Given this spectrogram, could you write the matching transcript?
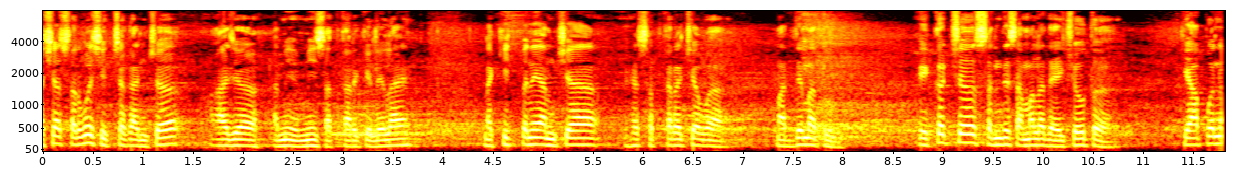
अशा सर्व शिक्षकांचं आज आम्ही मी सत्कार केलेला आहे. नक्कीचपणे आमच्या ह्या सत्काराच्या वा माध्यमातून एकच संदेश आम्हाला द्यायचं होतं की आपण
